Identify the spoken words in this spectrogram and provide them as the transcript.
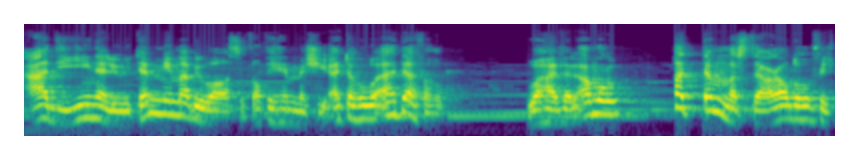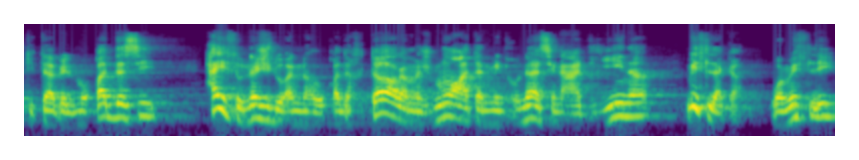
عاديين ليتمم بواسطتهم مشيئته وأهدافه. وهذا الأمر قد تم استعراضه في الكتاب المقدس حيث نجد أنه قد اختار مجموعة من أناس عاديين مثلك ومثلي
